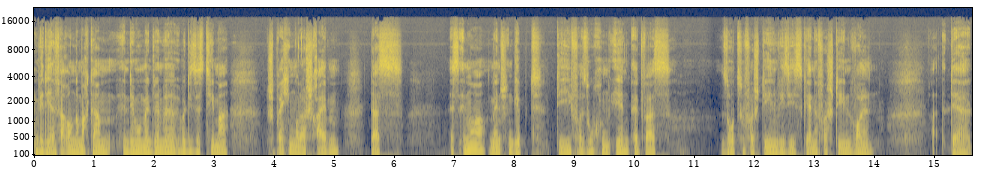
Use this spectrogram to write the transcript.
wir die Erfahrung gemacht haben, in dem Moment, wenn wir über dieses Thema sprechen oder schreiben, dass es immer Menschen gibt, die versuchen, irgendetwas so zu verstehen, wie sie es gerne verstehen wollen. Der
